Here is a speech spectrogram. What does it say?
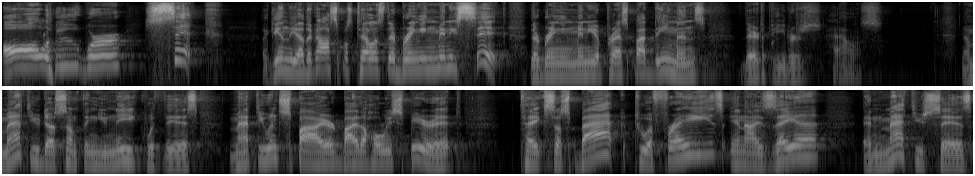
all who were sick. Again, the other gospels tell us they're bringing many sick. They're bringing many oppressed by demons there to Peter's house. Now, Matthew does something unique with this Matthew, inspired by the Holy Spirit, takes us back to a phrase in Isaiah, and Matthew says,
